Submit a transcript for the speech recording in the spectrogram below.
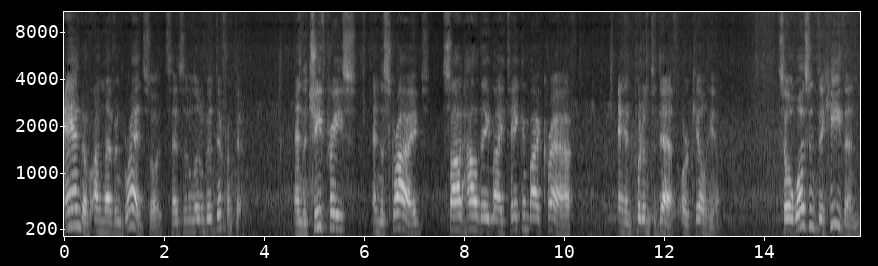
and of unleavened bread. So it says it a little bit different there. And the chief priests and the scribes sought how they might take him by craft and put him to death or kill him. So it wasn't the heathen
